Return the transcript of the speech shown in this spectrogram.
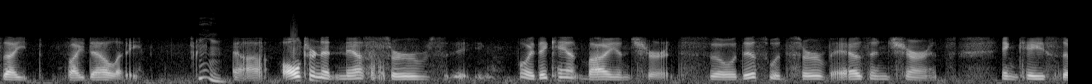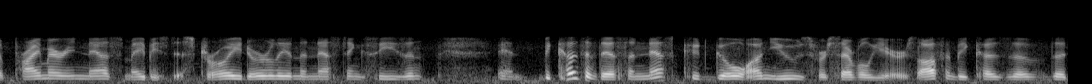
site fidelity. Hmm. Uh, alternate nest serves, boy, they can't buy insurance, so this would serve as insurance in case the primary nest maybe is destroyed early in the nesting season and because of this, a nest could go unused for several years, often because of the,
